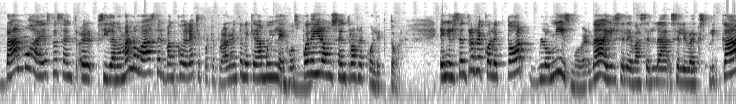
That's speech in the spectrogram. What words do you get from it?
vamos a este centro, eh, si la mamá no va hasta el banco de leche porque probablemente le queda muy lejos, puede ir a un centro recolector. En el centro recolector, lo mismo, ¿verdad? Ahí se le va a hacer la, se le va a explicar,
